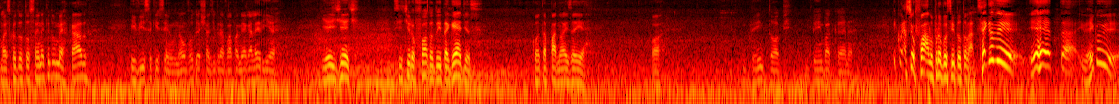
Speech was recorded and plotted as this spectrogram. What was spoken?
Mas quando eu tô saindo aqui do mercado e vi isso aqui, assim, não vou deixar de gravar pra minha galerinha. E aí, gente, sentiram foda do Itaguedes? Conta pra nós aí, ó. Bem top, bem bacana. E com essa eu falo pra você do outro lado. Segue o vídeo! Eita! Vem comigo!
